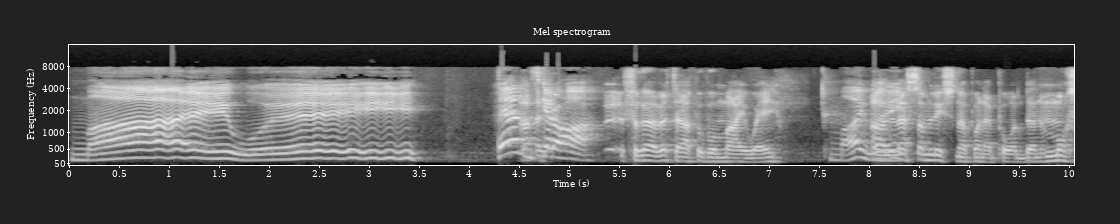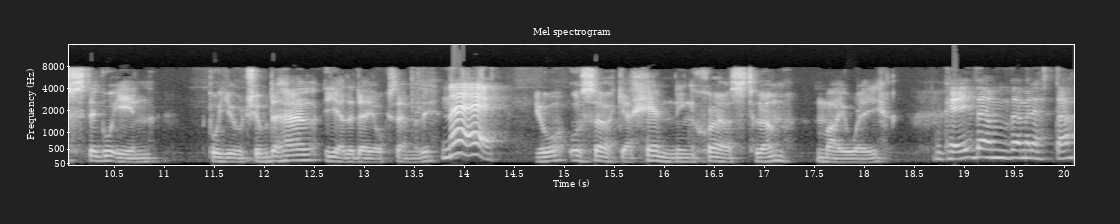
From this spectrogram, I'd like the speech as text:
my way. Den ska du ha! För övrigt här, apropå My Way. My way. Alla som lyssnar på den här podden måste gå in på Youtube. Det här gäller dig också Emily. Nej! Jo, och söka Henning Sjöström My Way. Okej, vem, vem är detta?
